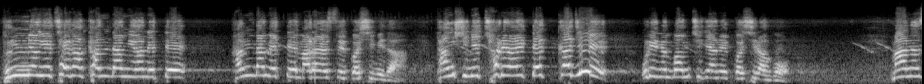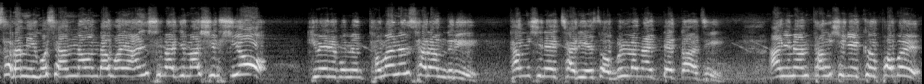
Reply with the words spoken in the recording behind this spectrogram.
분명히 제가 간담위원회 때 간담회 때 말하였을 것입니다. 당신이 철회할 때까지 우리는 멈추지 않을 것이라고. 많은 사람이 이곳에 안 나온다고 하여 안심하지 마십시오. 기회를 보면 더 많은 사람들이 당신의 자리에서 물러날 때까지 아니면 당신이 그 법을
